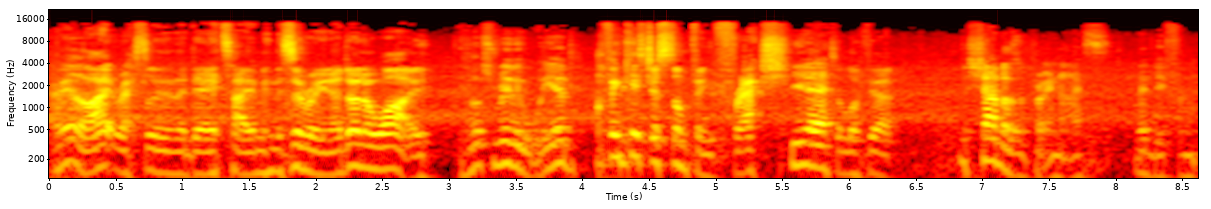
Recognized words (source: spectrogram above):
I really like wrestling in the daytime in this arena. I don't know why. It looks really weird. I think it's just something fresh Yeah, to look at. the shadows are pretty nice. They're different.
